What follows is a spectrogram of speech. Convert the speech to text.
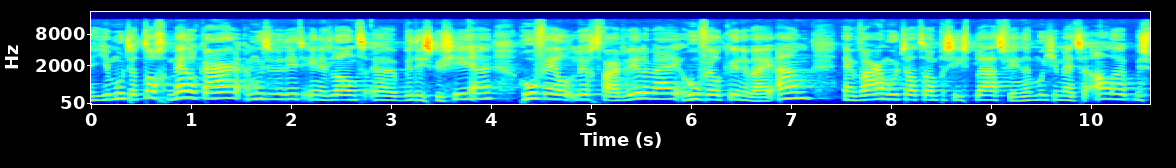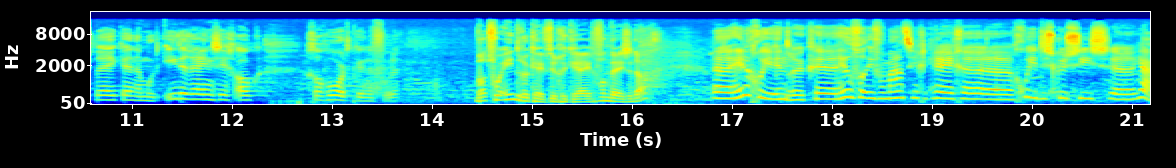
Je moet dat toch met elkaar, moeten we dit in het land uh, bediscussiëren. Ja. Hoeveel luchtvaart willen wij? Hoeveel kunnen wij aan? En waar moet dat dan precies plaatsvinden? Dat moet je met z'n allen bespreken en dan moet iedereen zich ook gehoord kunnen voelen. Wat voor indruk heeft u gekregen van deze dag? Uh, hele goede indruk. Uh, heel veel informatie gekregen, uh, goede discussies. ja,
